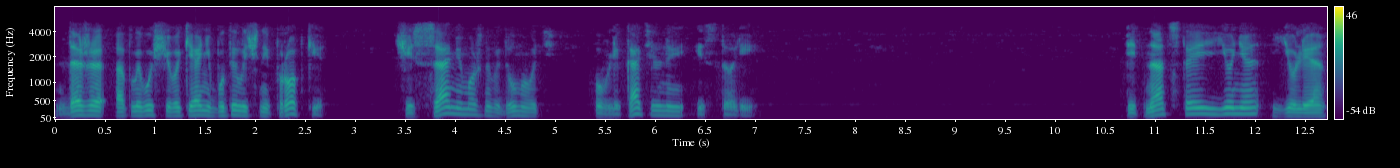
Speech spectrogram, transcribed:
Даже о плывущей в океане бутылочной пробке часами можно выдумывать увлекательные истории. 15 июня, Юлия.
